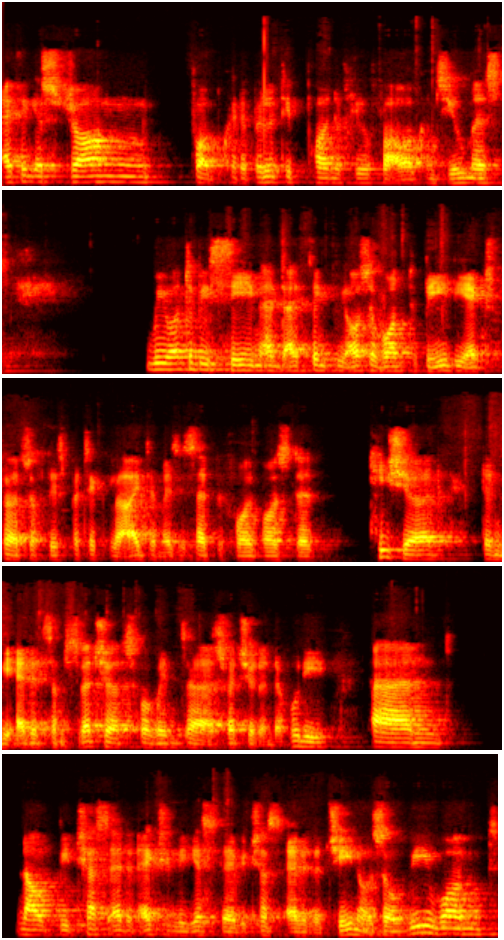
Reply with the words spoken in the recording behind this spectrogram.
I think a strong, from credibility point of view for our consumers, we want to be seen, and I think we also want to be the experts of this particular item. As you said before, it was the t-shirt. Then we added some sweatshirts for winter, a sweatshirt and a hoodie. And now we just added, actually yesterday, we just added a chino. So we want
